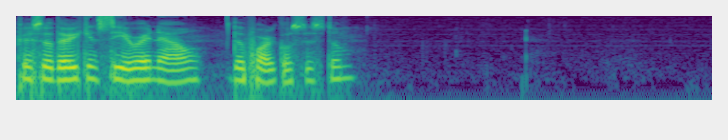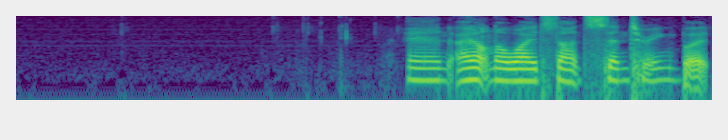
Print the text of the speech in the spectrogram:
Okay, so there you can see it right now, the particle system. And I don't know why it's not centering, but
